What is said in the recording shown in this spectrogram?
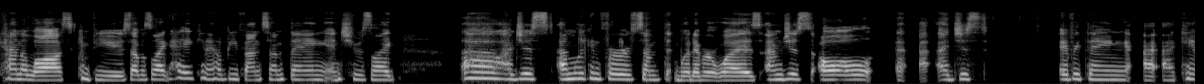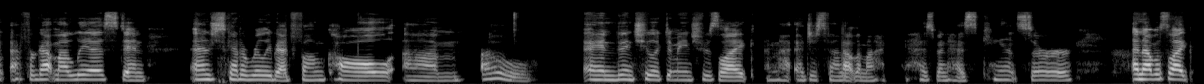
kind of lost confused. I was like hey can i help you find something? And she was like oh i just i'm looking for something whatever it was. I'm just all i, I just everything I, I can't i forgot my list and and i just got a really bad phone call um Oh. and then she looked at me and she was like "My- i just found out that my husband has cancer and i was like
